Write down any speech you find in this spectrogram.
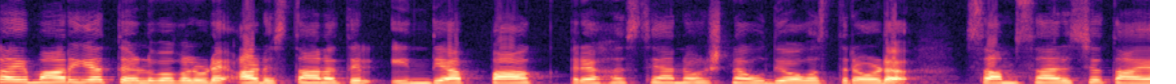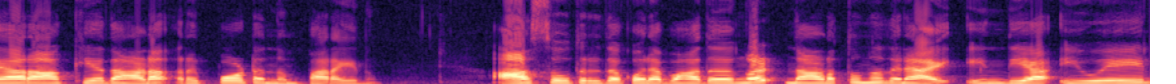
കൈമാറിയ തെളിവുകളുടെ അടിസ്ഥാനത്തിൽ ഇന്ത്യ പാക് രഹസ്യാന്വേഷണ ഉദ്യോഗസ്ഥരോട് സംസാരിച്ച് തയ്യാറാക്കിയതാണ് റിപ്പോർട്ടെന്നും പറയുന്നു. ആസൂത്രിത കൊലപാതകങ്ങൾ നടത്തുന്നതിനായി ഇന്ത്യ യു എയിൽ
